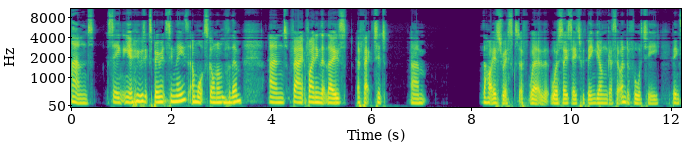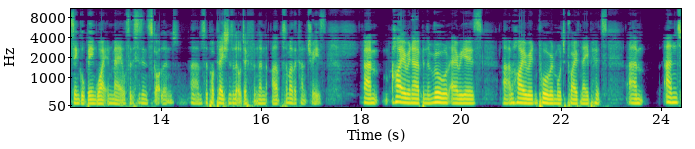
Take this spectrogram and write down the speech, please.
and seeing you know who's experiencing these and what's gone on mm-hmm. for them, and fi- finding that those affected um, the highest risks of, were, were associated with being younger, so under 40, being single, being white and male. So this is in Scotland. Um, so the population is a little different than uh, some other countries. Um, higher in urban than rural areas, um, higher in poorer and more deprived neighbourhoods. Um, and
